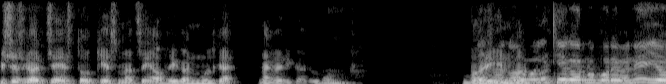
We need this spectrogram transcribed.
विशेष गरी चाहिँ यस्तो केसमा चाहिँ अफ्रिकन मुलका नागरिकहरू। इन्भल्भ नर्मली के गर्नु पर्यो भने यो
